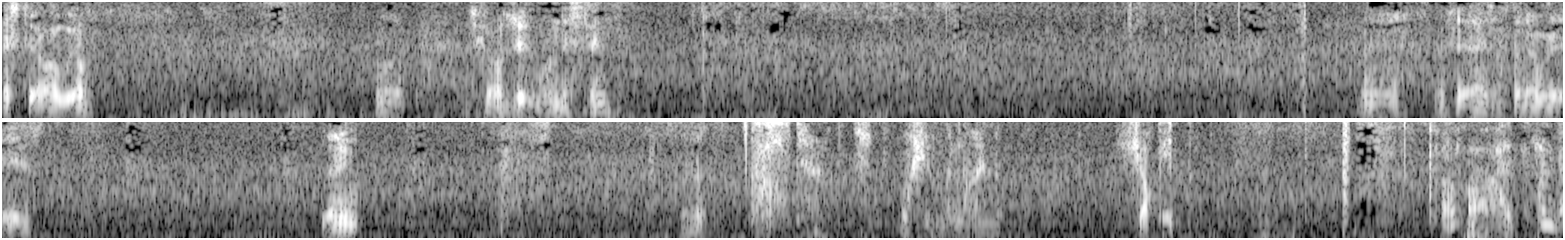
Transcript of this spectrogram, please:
test it I will. Right, it's got a zoom on this thing. Oh, if it has, I don't know where it is. Zoom. Oh washing the line up. Shocking. Oh, Alexandr.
